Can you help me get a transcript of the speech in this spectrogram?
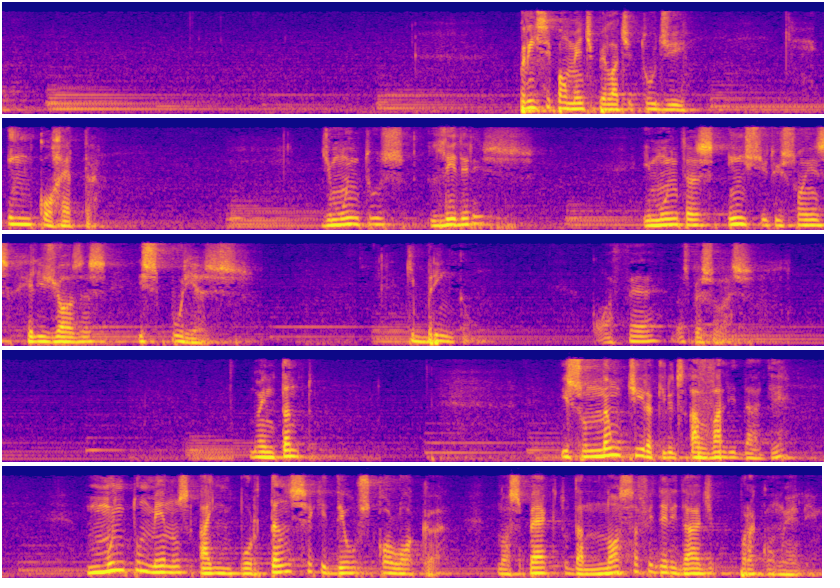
Principalmente pela atitude incorreta de muitos líderes e muitas instituições religiosas espúrias que brincam com a fé das pessoas. No entanto, isso não tira, queridos, a validade, muito menos a importância que Deus coloca no aspecto da nossa fidelidade para com Ele.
